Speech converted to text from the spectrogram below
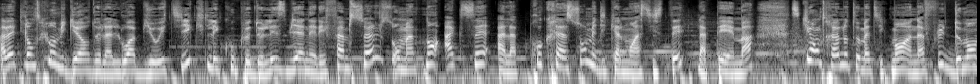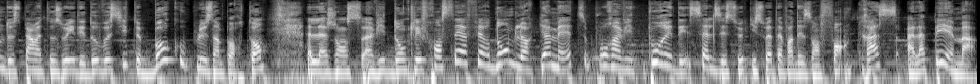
Avec l'entrée en vigueur de la loi bioéthique, les couples de lesbiennes et les femmes seules ont maintenant accès à la procréation médicalement assistée, la PMA, ce qui entraîne automatiquement un afflux de demandes de spermatozoïdes et d'ovocytes beaucoup plus important. L'agence invite donc les Français à faire don de leurs gamètes pour, pour aider celles et ceux qui souhaitent avoir des enfants grâce à la PMA.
